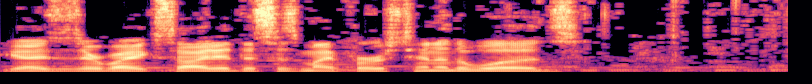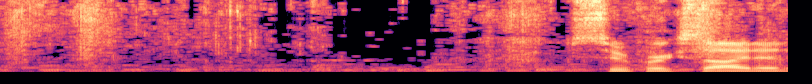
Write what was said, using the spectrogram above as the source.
You guys, is everybody excited? This is my first hen of the woods. Super excited.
